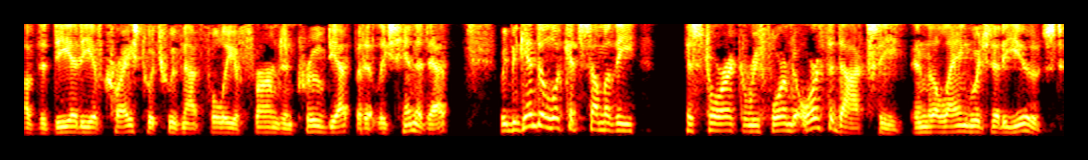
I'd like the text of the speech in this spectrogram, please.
of the deity of Christ, which we've not fully affirmed and proved yet, but at least hinted at, we begin to look at some of the historic Reformed orthodoxy in the language that he used.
